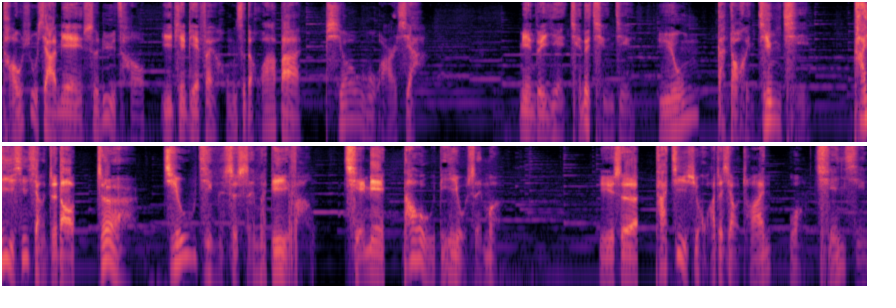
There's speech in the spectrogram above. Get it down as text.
桃树下面是绿草，一片片粉红色的花瓣飘舞而下。面对眼前的情景，渔翁感到很惊奇，他一心想知道这儿究竟是什么地方，前面到底有什么。于是他继续划着小船往前行，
